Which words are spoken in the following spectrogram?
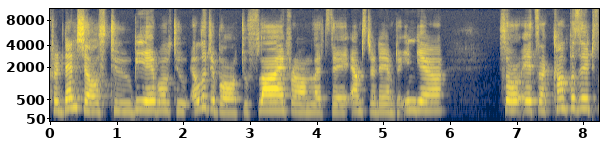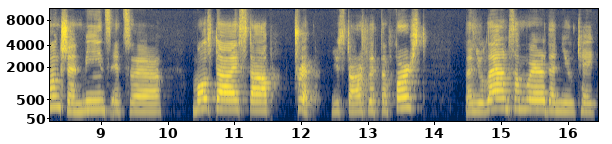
credentials to be able to eligible to fly from, let's say, Amsterdam to India. So it's a composite function, means it's a multi-stop trip. You start with the first, then you land somewhere, then you take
